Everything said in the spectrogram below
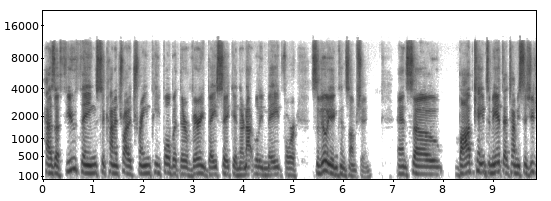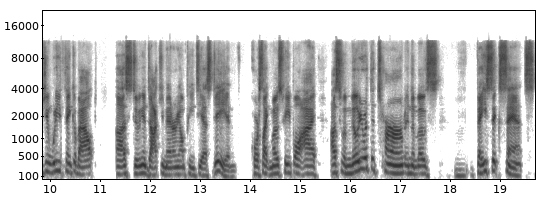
has a few things to kind of try to train people, but they're very basic and they're not really made for civilian consumption. And so Bob came to me at that time. He says, Eugene, what do you think about us doing a documentary on PTSD? And of course, like most people, I, I was familiar with the term in the most basic sense,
